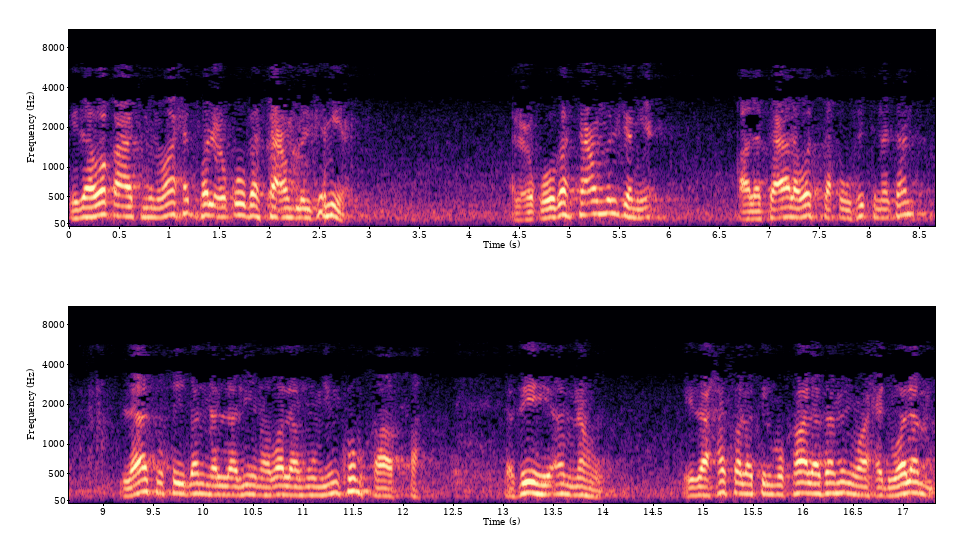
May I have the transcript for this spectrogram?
إذا وقعت من واحد فالعقوبة تعم الجميع العقوبة تعم الجميع قال تعالى واتقوا فتنة لا تصيبن الذين ظلموا منكم خاصة. ففيه أنه إذا حصلت المخالفة من واحد ولم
